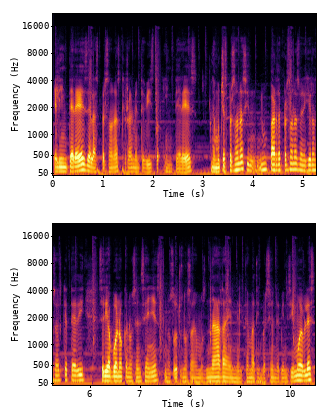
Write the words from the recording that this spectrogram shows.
el interés de las personas que realmente he visto interés de muchas personas y un par de personas me dijeron, ¿sabes qué, Teddy? Sería bueno que nos enseñes. Nosotros no sabemos nada en el tema de inversión de bienes inmuebles.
